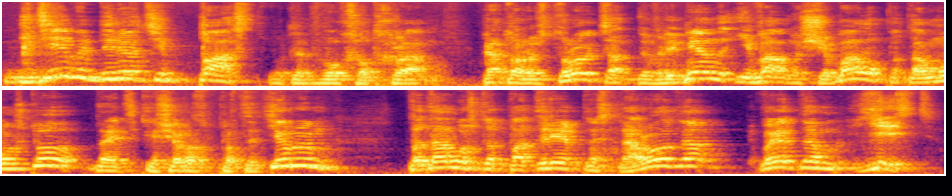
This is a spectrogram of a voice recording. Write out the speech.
Где вы берете паству для 200 храмов, которые строятся одновременно, и вам еще мало, потому что, давайте еще раз процитируем, потому что потребность народа в этом есть.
